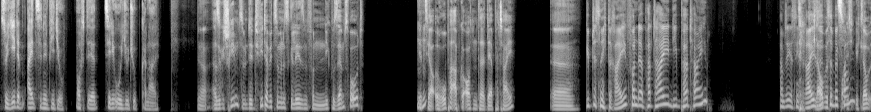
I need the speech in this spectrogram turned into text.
Zu jedem einzelnen Video auf der CDU-YouTube-Kanal. Ja, also geschrieben, den Tweet habe ich zumindest gelesen von Nico Semsroth. Jetzt mhm. ja Europaabgeordneter der Partei. Äh, Gibt es nicht drei von der Partei, die Partei? Haben sie jetzt nicht drei glaube, Sitze bekommen? Ich, ich, glaube,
